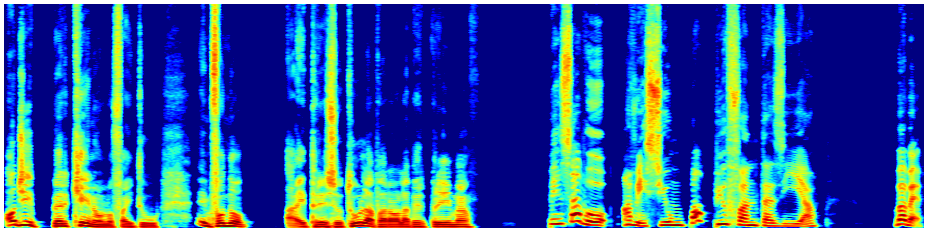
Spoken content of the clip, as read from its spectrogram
oggi perché non lo fai tu? In fondo hai preso tu la parola per prima. Pensavo avessi un po' più fantasia. Vabbè,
